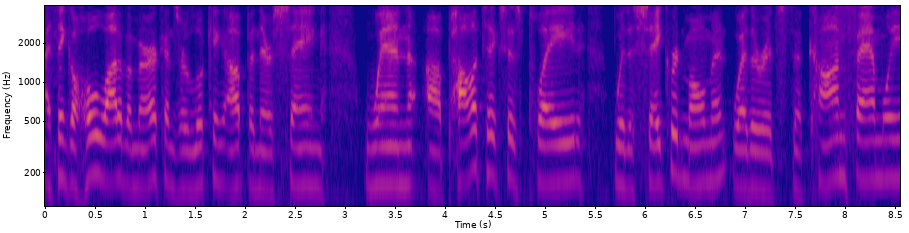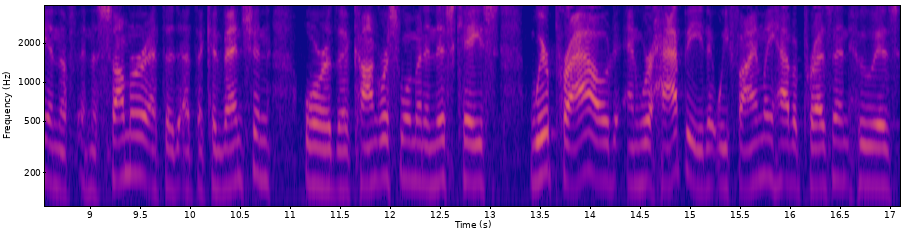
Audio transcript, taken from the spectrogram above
I think a whole lot of Americans are looking up and they're saying, when uh, politics is played with a sacred moment, whether it's the Khan family in the in the summer at the at the convention or the Congresswoman in this case, we're proud and we're happy that we finally have a president who is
